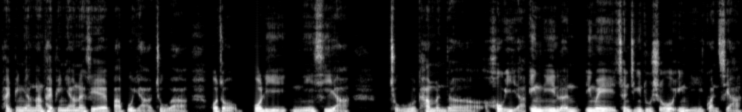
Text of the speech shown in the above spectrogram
太平洋、南太平洋那些巴布亚族啊，或者波利尼西亚族他们的后裔啊。印尼人因为曾经一度时候印尼管辖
